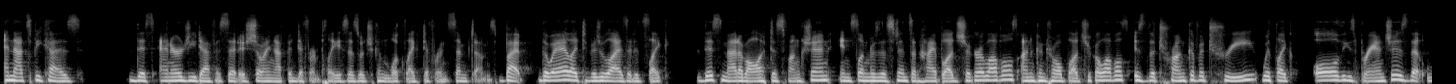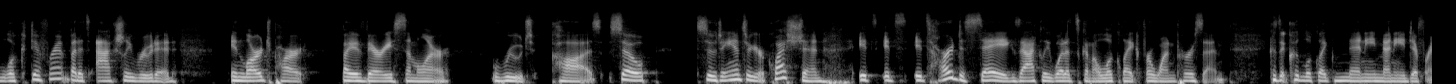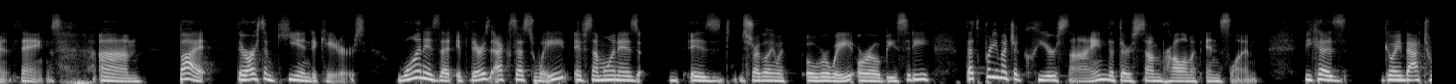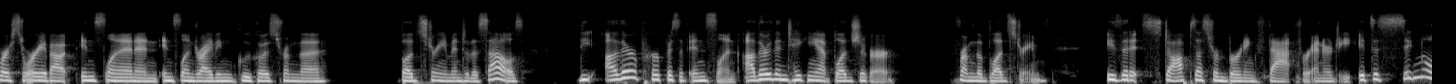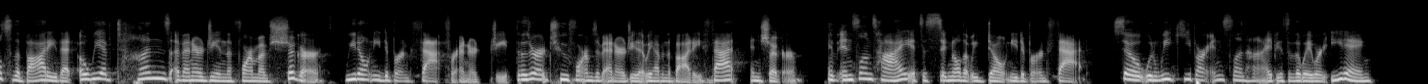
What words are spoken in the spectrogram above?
And that's because this energy deficit is showing up in different places, which can look like different symptoms. But the way I like to visualize it, it's like this metabolic dysfunction, insulin resistance, and high blood sugar levels, uncontrolled blood sugar levels, is the trunk of a tree with like all these branches that look different, but it's actually rooted in large part by a very similar root cause. So, so to answer your question, it's it's it's hard to say exactly what it's going to look like for one person because it could look like many many different things. Um, but there are some key indicators. One is that if there's excess weight, if someone is is struggling with overweight or obesity, that's pretty much a clear sign that there's some problem with insulin. Because going back to our story about insulin and insulin driving glucose from the bloodstream into the cells, the other purpose of insulin, other than taking out blood sugar from the bloodstream, is that it stops us from burning fat for energy. It's a signal to the body that, oh, we have tons of energy in the form of sugar. We don't need to burn fat for energy. Those are our two forms of energy that we have in the body fat and sugar. If insulin's high, it's a signal that we don't need to burn fat. So when we keep our insulin high because of the way we're eating,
